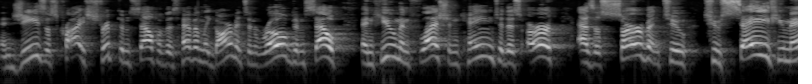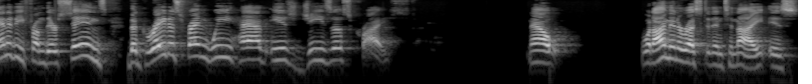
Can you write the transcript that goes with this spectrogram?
And Jesus Christ stripped himself of his heavenly garments and robed himself in human flesh and came to this earth as a servant to, to save humanity from their sins. The greatest friend we have is Jesus Christ. Now, what I'm interested in tonight is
